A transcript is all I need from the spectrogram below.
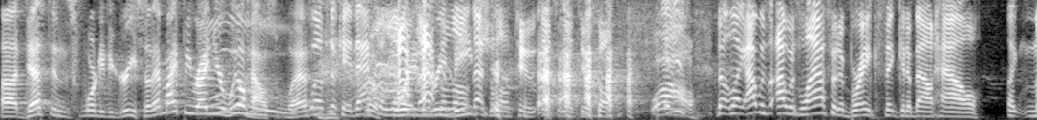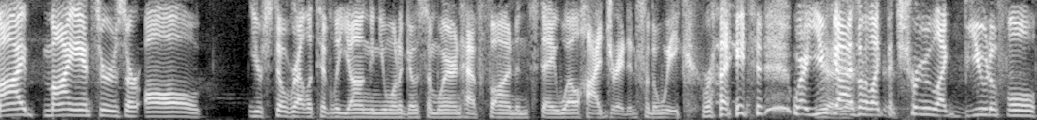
uh, Destin's forty degrees, so that might be right in your wheelhouse, Wes. Well, it's okay. That's a little. 40 That's a little. That's a little too. That's a little too cold. It is. Wow. No, like I was. I was laughing at break, thinking about how like my my answers are all. You're still relatively young and you want to go somewhere and have fun and stay well hydrated for the week, right? Where you Yeah, guys yeah. are like the true, like beautiful,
